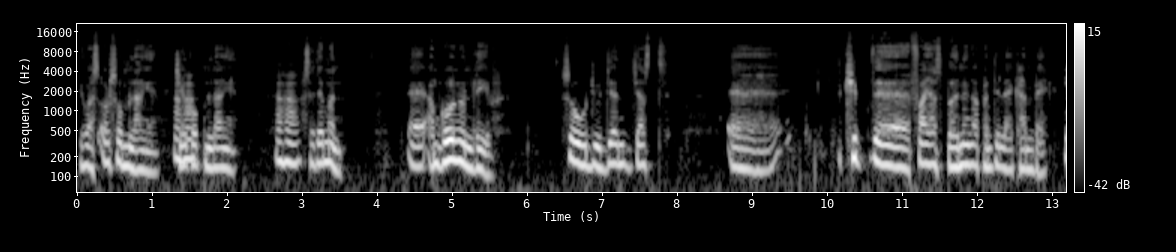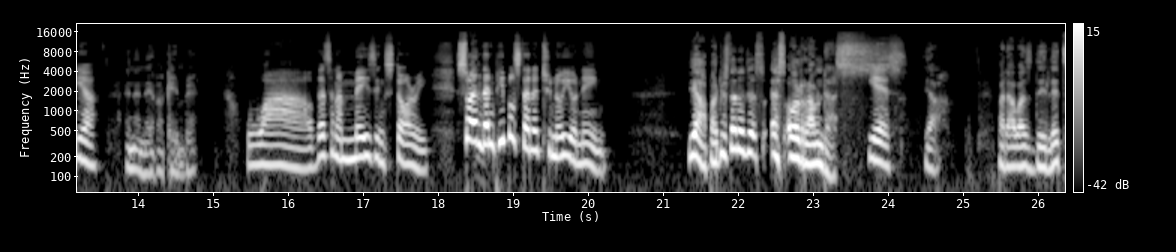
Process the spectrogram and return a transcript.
He was also Mlangen, Jacob Mlangen. Uh-huh. I said, hey, man, uh, I'm going on leave. So would you then just uh, keep the fires burning up until I come back? Yeah. And I never came back. Wow, that's an amazing story. So, and then people started to know your name. Yeah, but we started as, as all rounders. Yes. Yeah. But I was the lead,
